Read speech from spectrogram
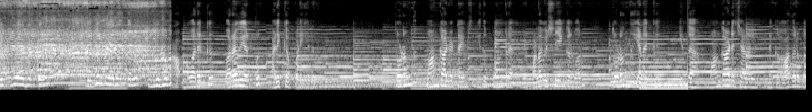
ரிக்வேதத்திலும் எதிர்வேதத்திலும் மிகவும் அவருக்கு வரவேற்பு அளிக்கப்படுகிறது. தொடர்ந்து மாங்காடு டைம்ஸ் இது போன்ற பல விஷயங்கள் வரும். தொடர்ந்து எனக்கு இந்த மாங்காடு சேனல் எனக்கு ஆதரவு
